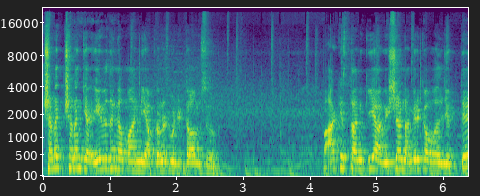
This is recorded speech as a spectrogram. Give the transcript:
క్షణ క్షణంకి ఏ విధంగా మాని అప్పుడు ఉన్నటువంటి టర్మ్స్ పాకిస్తాన్కి ఆ విషయాన్ని అమెరికా వాళ్ళు చెప్తే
